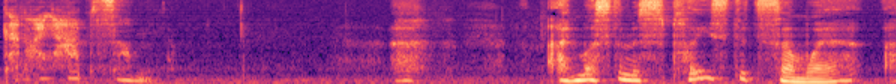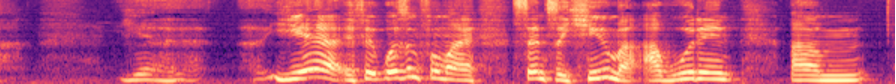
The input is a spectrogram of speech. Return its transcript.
can I have some? I must have misplaced it somewhere. Uh, yeah. Uh, yeah, if it wasn't for my sense of humor, I wouldn't. Um,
